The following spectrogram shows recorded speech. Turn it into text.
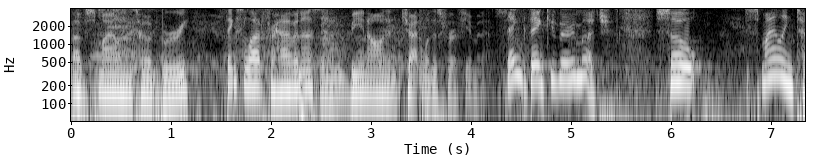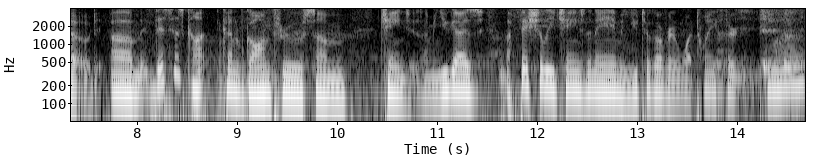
of Smiling Toad Brewery. Thanks a lot for having us and being on and chatting with us for a few minutes. Thank, thank you very much. So, Smiling Toad, um, this has con- kind of gone through some changes. I mean, you guys officially changed the name, and you took over in what 2013.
